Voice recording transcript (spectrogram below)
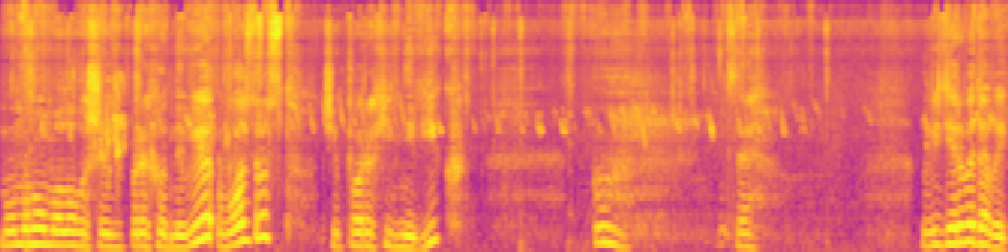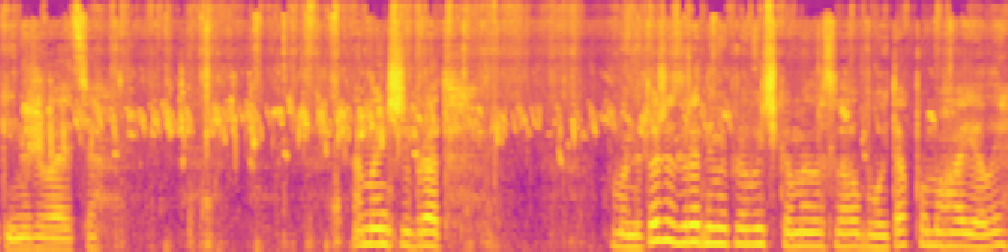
Бо мого малого ще є переходний ви- возраст чи перехідний вік. Це відірви да викинь називається. А менший брат у мене теж з вредними привичками, але слава Богу, і так допомагає, але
